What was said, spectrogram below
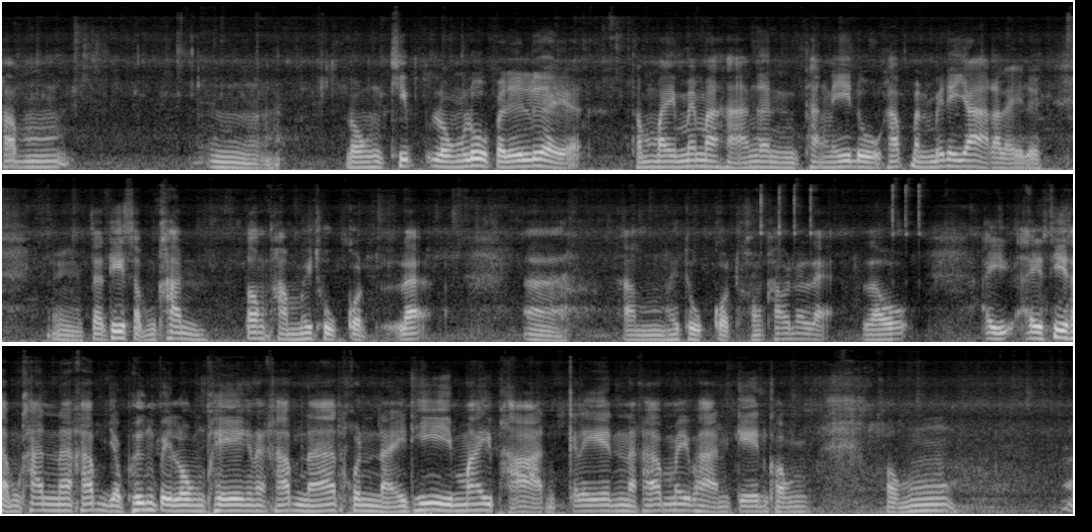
ทำอลงคลิปลงรูปไปเรื่อยๆทำไมไม่มาหาเงินทางนี้ดูครับ มันไม่ได้ยากอะไรเลยแต่ที่สำคัญต้องทำให้ถูกกฎและทำให้ถูกกฎของเขานั่นแหละ แล้ว ไอ้ไอ้ที่สำคัญนะครับ อย่าพิ่งไปลงเพลงนะครับนะ คนไหนที่ไม่ผ่านเกณฑ์นะครับ ไม่ผ่านเกณฑ์ของของอ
